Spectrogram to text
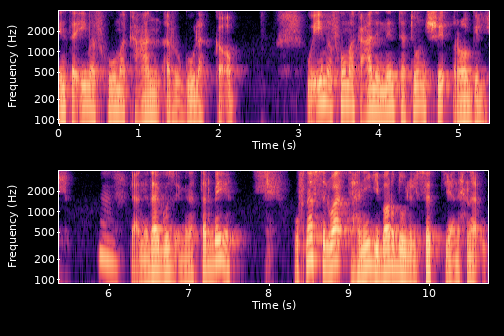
أنت إيه مفهومك عن الرجولة كأب؟ وإيه مفهومك عن إن أنت تنشئ راجل. لأن ده جزء من التربية. وفي نفس الوقت هنيجي برضو للست. يعني إحنا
